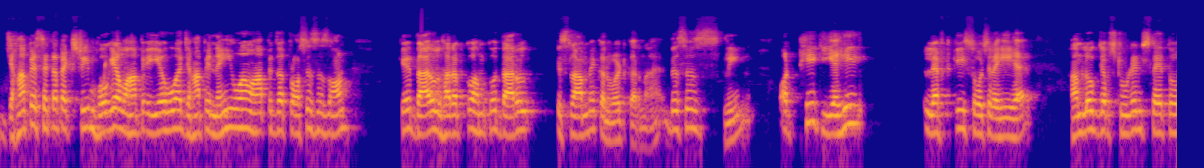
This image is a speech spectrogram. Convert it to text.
जहाँ पे सेटअप एक्सट्रीम हो गया, वहाँ पे ये हुआ, जहाँ पे नहीं हुआ, वहाँ पे द प्रोसेस इज़ ऑन के दारुल हरब को हमको दारुल इस्लाम में कन्वर्ट करना है। दिस इज़ ग्रीन और ठीक यही लेफ़्ट की सोच रही है। हम लोग जब स्टूडेंट्स थे तो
